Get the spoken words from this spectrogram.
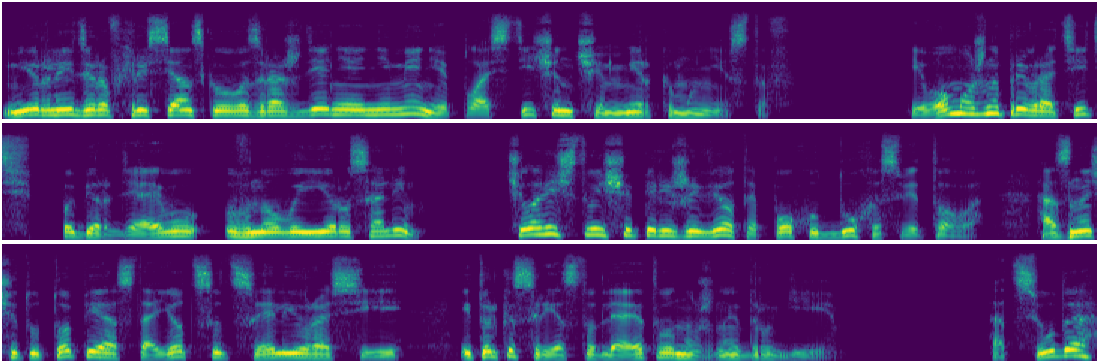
Мир лидеров христианского возрождения не менее пластичен, чем мир коммунистов. Его можно превратить, по Бердяеву, в Новый Иерусалим. Человечество еще переживет эпоху Духа Святого, а значит, утопия остается целью России, и только средства для этого нужны другие. Отсюда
